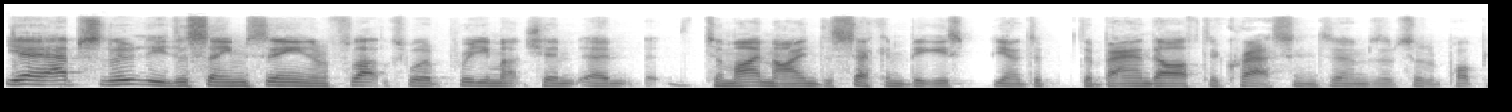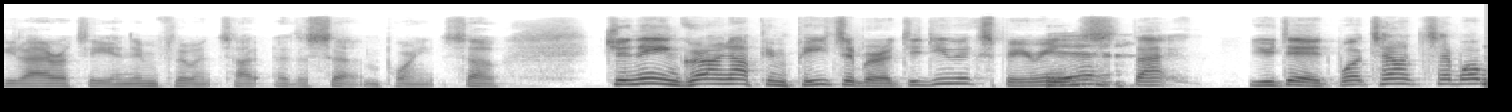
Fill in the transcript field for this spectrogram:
Yeah, absolutely the same scene. And Flux were pretty much, um, um, to my mind, the second biggest, you know, the, the, band after Crass in terms of sort of popularity and influence at, at, a certain point. So, Janine, growing up in Peterborough, did you experience yeah. that? You did. What town? So what?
